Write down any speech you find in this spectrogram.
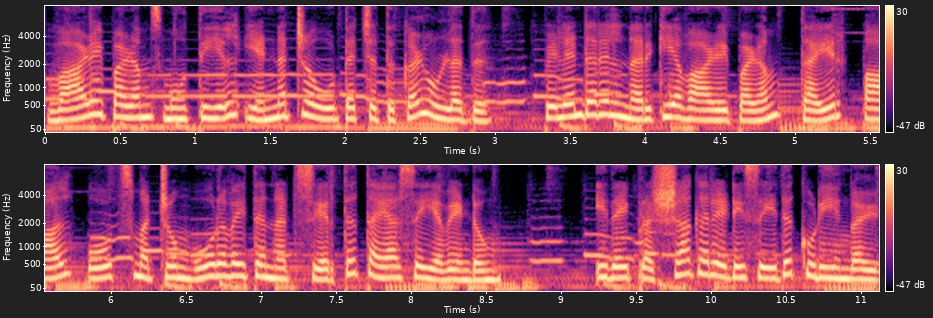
வாழைப்பழம் ஸ்மூத்தியில் எண்ணற்ற ஊட்டச்சத்துக்கள் உள்ளது. பிளெண்டரில் நறுக்கிய வாழைப்பழம் தயிர் பால் ஓட்ஸ் மற்றும் ஊற வைத்த சேர்த்து தயார் செய்ய வேண்டும். இதை ஃப்ரெஷ்ஷாக ரெடி செய்து குடியுங்கள்.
